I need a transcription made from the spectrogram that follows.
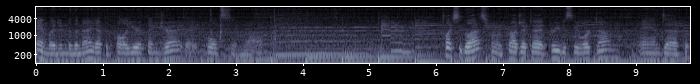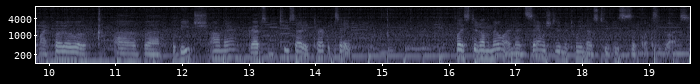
And late into the night, after the polyurethane dried, I pulled some uh, plexiglass from a project I had previously worked on and uh, put my photo of, of uh, the beach on there, grabbed some two-sided carpet tape, placed it on the middle, and then sandwiched it in between those two pieces of plexiglass.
